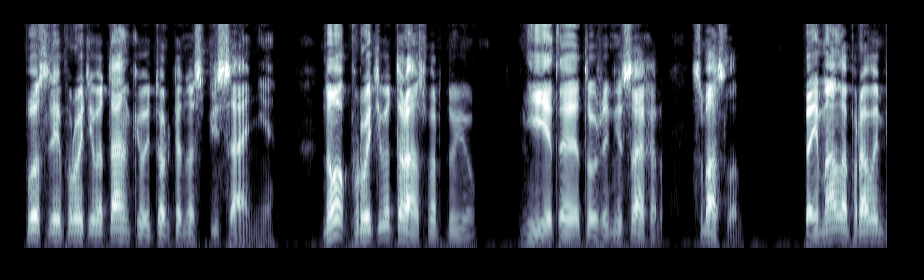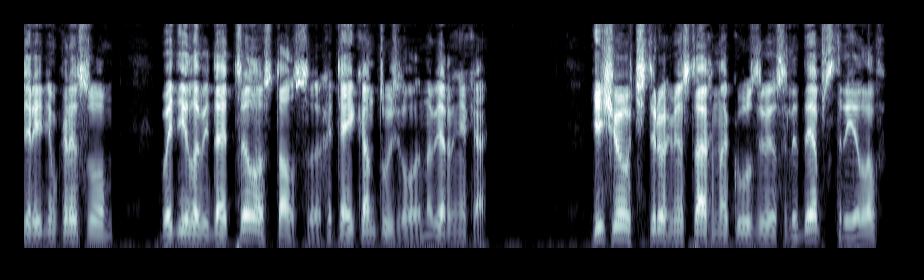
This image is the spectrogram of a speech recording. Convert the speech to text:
после противотанковой только на списание, но противотранспортную. И это тоже не сахар, с маслом. Поймала правым передним колесом. Водила, видать, цел остался, хотя и контузила наверняка. Еще в четырех местах на кузове следы обстрелов.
